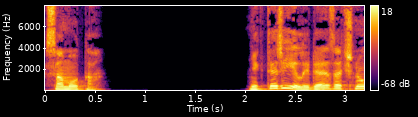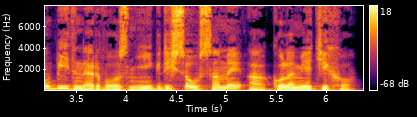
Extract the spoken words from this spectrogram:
Samota. Někteří lidé začnou být nervózní, když jsou sami a kolem je ticho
